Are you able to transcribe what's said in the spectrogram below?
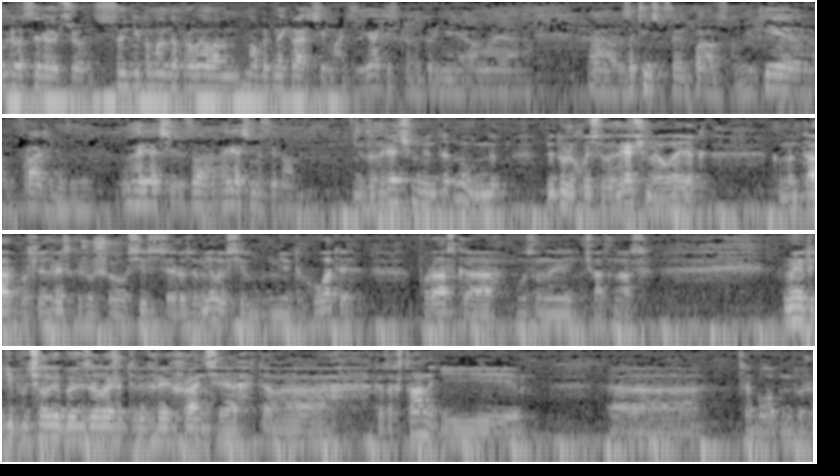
Олександру Васильовичу, сьогодні команда провела, мабуть, найкращий матч за якістю на турнірі, але е, закінчився він поразкою. Які враження за, гарячі, за гарячими слідами? За гарячими, ну не, не дуже хочеться за гарячими, але як коментар після гри скажу, що всі все розуміли, всі вміють рахувати. Поразка в основний час нас. Ми тоді почали би залежати від гри Франція та е, Казахстан, і е, це було б не дуже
